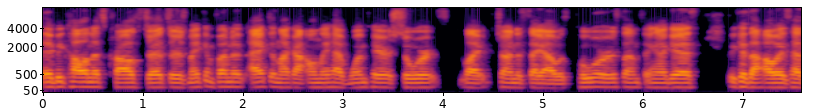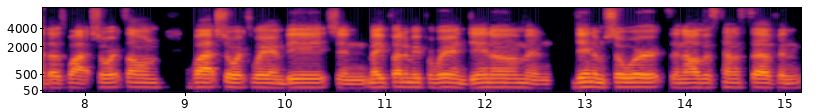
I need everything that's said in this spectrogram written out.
They'd be calling us cross dressers making fun of acting like i only have one pair of shorts like trying to say i was poor or something i guess because i always had those white shorts on white shorts wearing bitch and made fun of me for wearing denim and denim shorts and all this kind of stuff and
